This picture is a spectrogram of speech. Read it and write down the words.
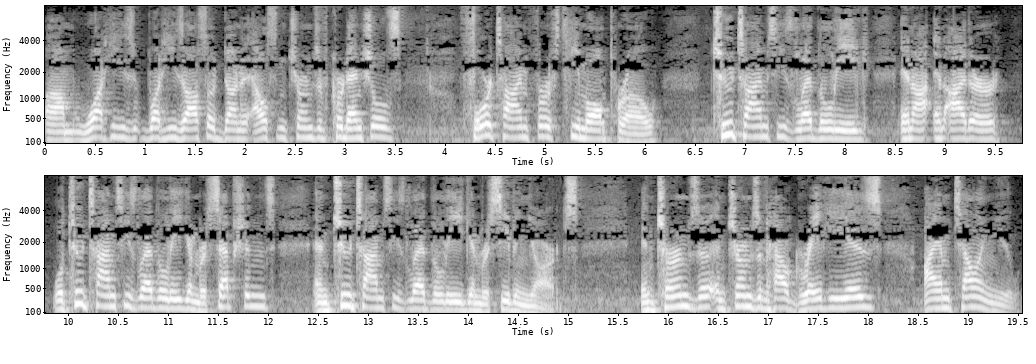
um, what he's what he's also done else in terms of credentials, four-time first-team All-Pro, two times he's led the league in uh, in either well, two times he's led the league in receptions, and two times he's led the league in receiving yards. In terms of in terms of how great he is, I am telling you,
